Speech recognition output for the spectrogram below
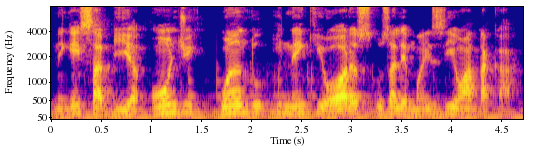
Ninguém sabia onde, quando e nem que horas os alemães iam atacar.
